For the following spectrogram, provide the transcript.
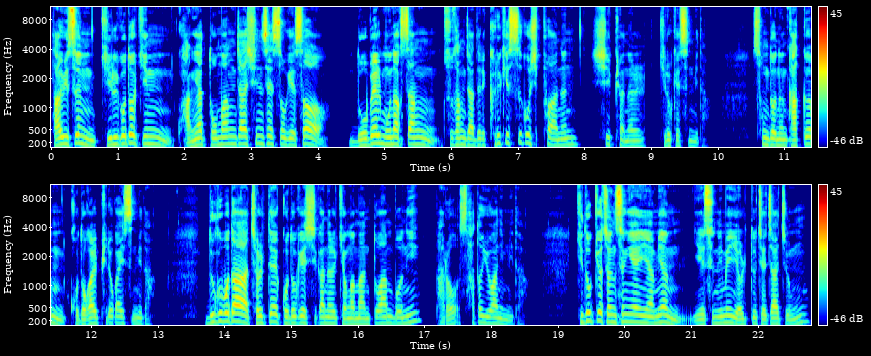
다윗은 길고도 긴 광야 도망자 신세 속에서 노벨 문학상 수상자들이 그렇게 쓰고 싶어하는 시편을 기록했습니다. 성도는 가끔 고독할 필요가 있습니다. 누구보다 절대 고독의 시간을 경험한 또 한 분이 바로 사도 요한입니다. 기독교 전승에 의하면 예수님의 열두 제자 중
